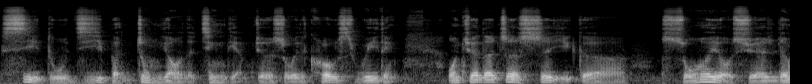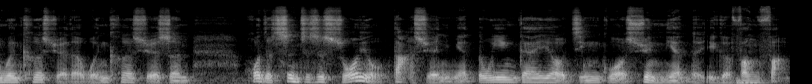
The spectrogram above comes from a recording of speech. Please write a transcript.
细读几本重要的经典，就是所谓的 close reading。我觉得这是一个所有学人文科学的文科学生。或者甚至是所有大学里面都应该要经过训练的一个方法，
